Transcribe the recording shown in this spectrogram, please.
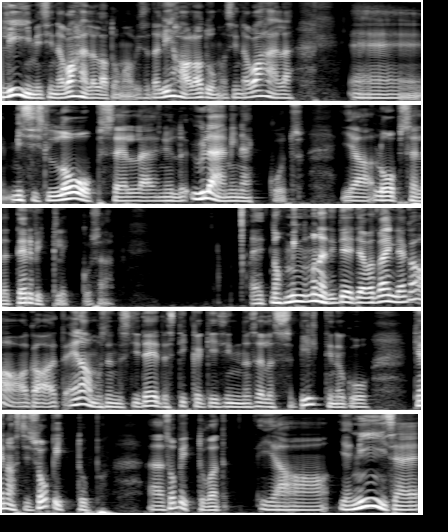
liimi sinna vahele laduma või seda liha laduma sinna vahele mis siis loob selle nii-öelda üleminekud ja loob selle terviklikkuse et noh, mõned ideed jäävad välja ka, aga et enamus nendest ideedest ikkagi sinna sellesse pilti nagu kenasti sobitub äh,, sobituvad ja, ja nii see,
